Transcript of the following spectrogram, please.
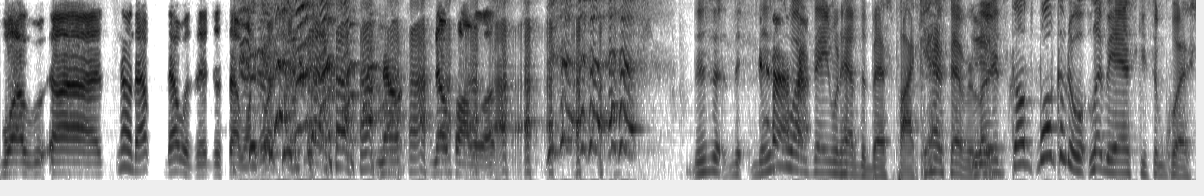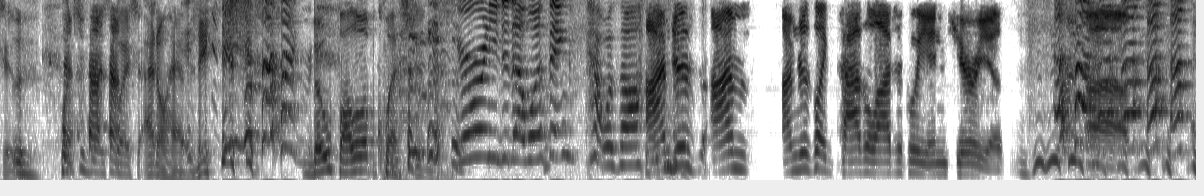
Well, uh, no, that that was it. Just that one question. no, no follow up. This is this is why Zain would have the best podcast ever. Like, it's called "Welcome to." Let me ask you some questions. What's your first question? I don't have any. No follow up questions. You remember when you did that one thing? That was awesome. I'm just I'm I'm just like pathologically incurious. Uh,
